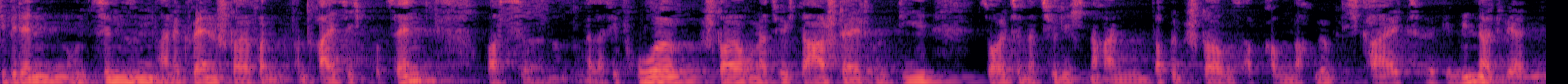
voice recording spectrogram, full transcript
Dividenden und Zinsen eine Quellensteuer von, von 30 Prozent, was äh, relativ hohe Besteuerung natürlich darstellt und die sollte natürlich nach einem Doppelbesteuerungsabkommen nach Möglichkeit äh, gemindert werden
